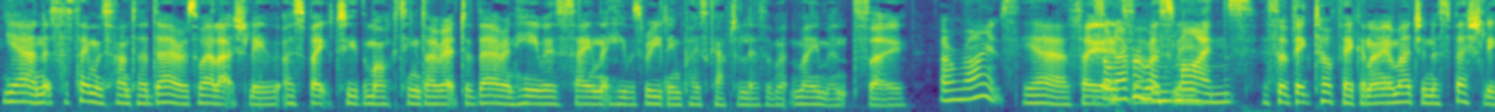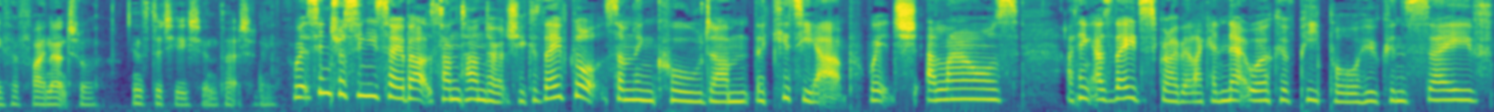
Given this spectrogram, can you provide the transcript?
Yeah, and it's the same with Santander as well, actually. I spoke to the marketing director there and he was saying that he was reading post-capitalism at the moment, so... Oh, right. Yeah, so it's, it's on everyone's minds. It's a big topic, and I imagine especially for financial institutions, actually. Well, it's interesting you say about Santander, actually, because they've got something called um, the Kitty app, which allows, I think, as they describe it, like a network of people who can save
